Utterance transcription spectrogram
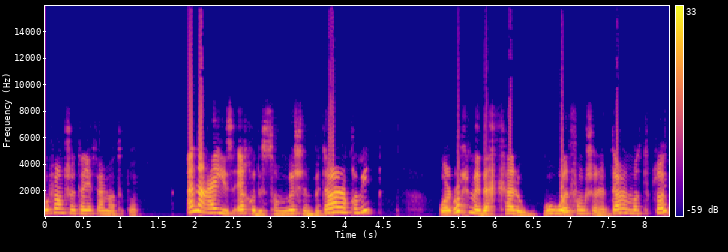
وfunction تانية بتعمل multiply. أنا عايز آخد السمشن بتاع الرقمين وأروح مدخله جوه ال function اللي بتعمل multiply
